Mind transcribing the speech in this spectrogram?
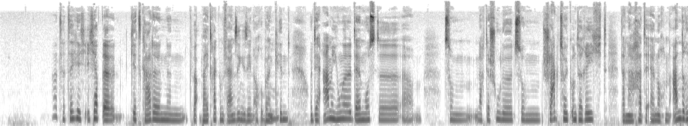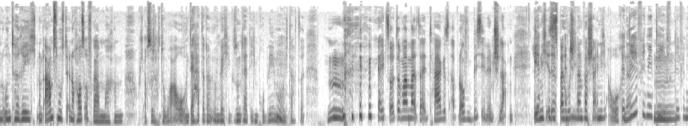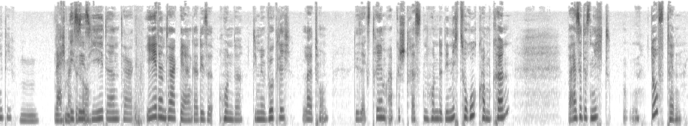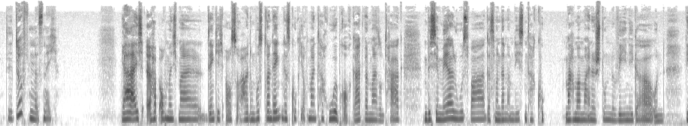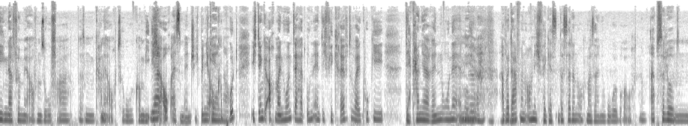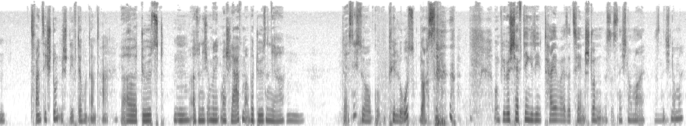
Ja, tatsächlich. Ich habe äh, jetzt gerade einen Beitrag im Fernsehen gesehen, auch über ein mhm. Kind. Und der arme Junge, der musste ähm, zum, nach der Schule zum Schlagzeugunterricht. Danach hatte er noch einen anderen Unterricht und abends musste er noch Hausaufgaben machen. Wo ich auch so dachte, wow. Und der hatte dann irgendwelche gesundheitlichen Probleme, hm. wo ich dachte, hm, vielleicht sollte man mal seinen Tagesablauf ein bisschen entschlacken. Ähnlich ja, ist es bei Hunden dann wahrscheinlich auch. Ne? Definitiv, hm. definitiv. Hm. Ja, ich, ich sehe es jeden Tag, jeden Tag, Bianca, diese Hunde, die mir wirklich leid tun. Diese extrem abgestressten Hunde, die nicht zur Ruhe kommen können, weil sie das nicht durften. Sie durften das nicht. Ja, ich äh, habe auch manchmal, denke ich auch so, ah, du musst dran denken, dass Cookie auch mal einen Tag Ruhe braucht. Gerade wenn mal so ein Tag ein bisschen mehr los war, dass man dann am nächsten Tag guckt, machen wir mal eine Stunde weniger und liegen dafür mehr auf dem Sofa. Dann kann er auch zur Ruhe kommen, wie ja. ich auch als Mensch. Ich bin ja auch genau. kaputt. Ich denke auch, mein Hund, der hat unendlich viel Kräfte, weil Cookie, der kann ja rennen ohne Ende. Ja. Aber darf man auch nicht vergessen, dass er dann auch mal seine Ruhe braucht. Ne? Absolut. 20 hm. Stunden schläft der Hund am Tag. Ja, aber döst. Mhm. Also nicht unbedingt mal schlafen, aber dösen ja. Mhm. Da ist nicht so viel los. Du hast Und wir beschäftigen die teilweise zehn Stunden. Das ist nicht normal. Das ist nicht normal.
